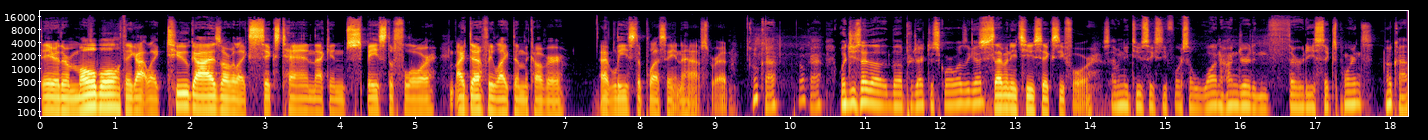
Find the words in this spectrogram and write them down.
They're they're mobile. They got like two guys over like six ten that can space the floor. I definitely like them to cover at least a plus eight and a half spread. Okay. Okay. What'd you say the, the projected score was again? 72 64. 72 64. So 136 points. Okay.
